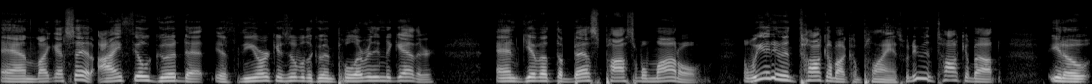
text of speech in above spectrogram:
And like I said, I feel good that if New York is able to go and pull everything together and give it the best possible model, and we didn't even talk about compliance. We didn't even talk about, you know,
